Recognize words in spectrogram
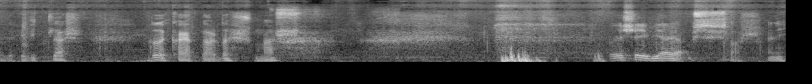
Burada hedikler. Burada da kayaklarda şunlar. Böyle şey bir yer yapmışlar. Hani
